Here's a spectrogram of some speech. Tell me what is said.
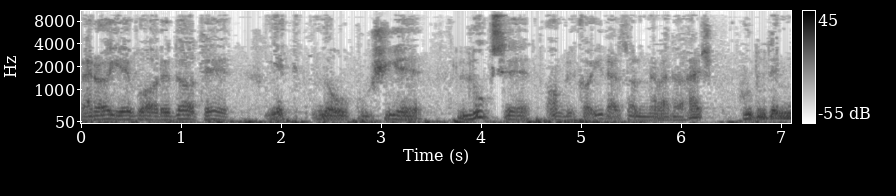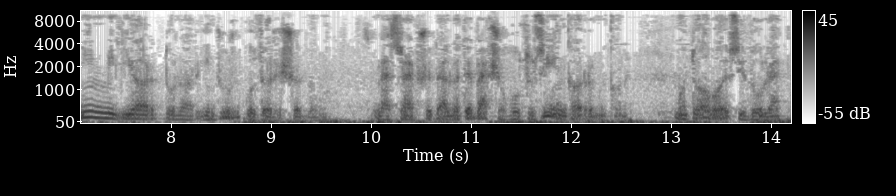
برای واردات یک نوع گوشی لوکس آمریکایی در سال 98 حدود نیم میلیارد دلار اینجور گزارش شد ما مصرف شده البته بخش خصوصی این کار رو می‌کنه منتها دولت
